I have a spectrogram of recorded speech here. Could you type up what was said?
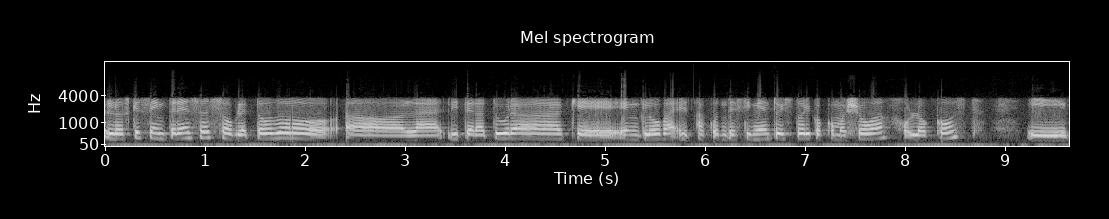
los que se interesan sobre todo uh, la literatura que engloba el acontecimiento histórico como Shoah, Holocaust, y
